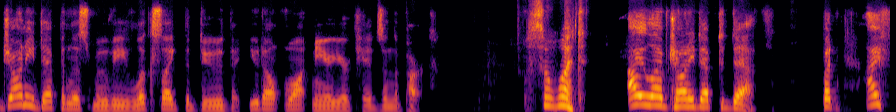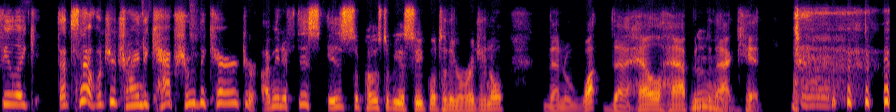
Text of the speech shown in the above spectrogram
Johnny Depp in this movie looks like the dude that you don't want near your kids in the park. So what? I love Johnny Depp to death, but I feel like that's not what you're trying to capture with the character. I mean, if this is supposed to be a sequel to the original, then what the hell happened to that kid?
